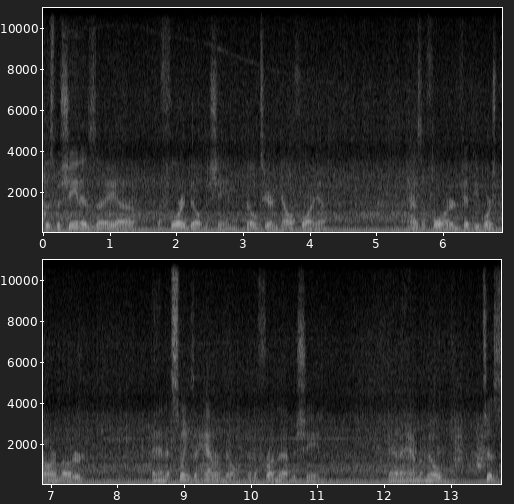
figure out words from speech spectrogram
This machine is a, uh, a Flory built machine, built here in California. It has a 450 horsepower motor, and it swings a hammer mill in the front of that machine. And the hammer mill just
